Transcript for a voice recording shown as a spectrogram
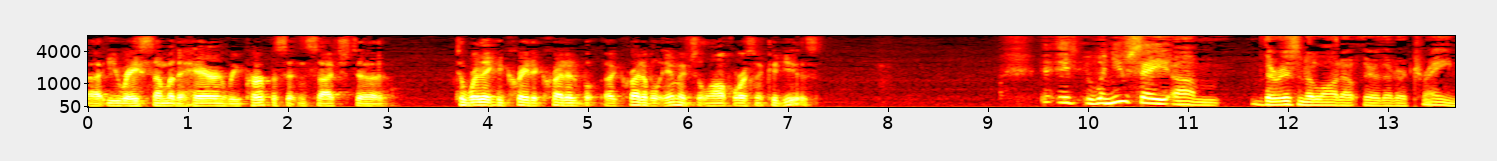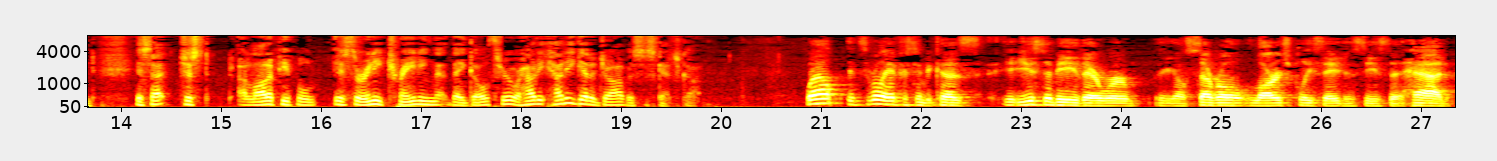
uh, erase some of the hair and repurpose it and such to to where they could create a credible a credible image that law enforcement could use. It, when you say um, there isn't a lot out there that are trained, is that just a lot of people? Is there any training that they go through, or how do you, how do you get a job as a sketch cop? Well, it's really interesting because it used to be there were you know several large police agencies that had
